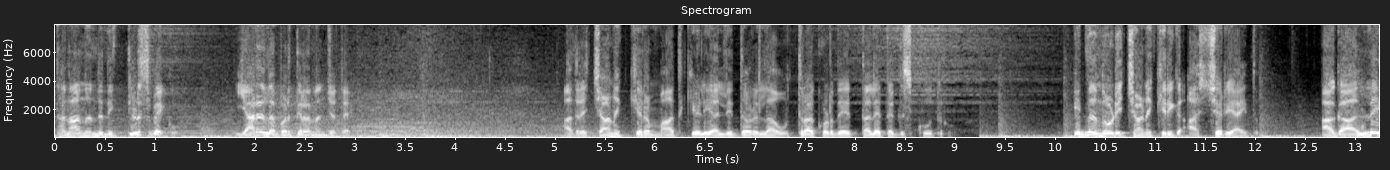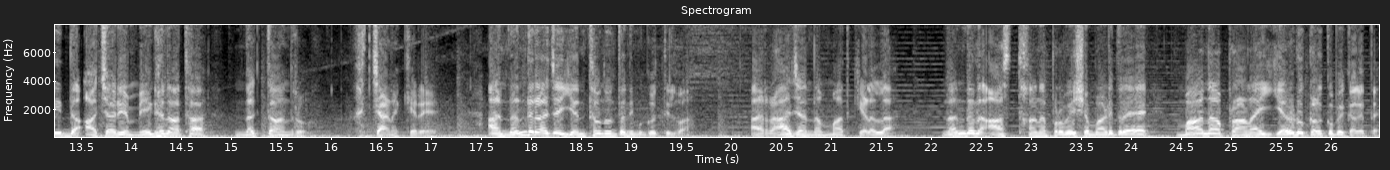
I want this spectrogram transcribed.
ಧನಾನಂದನಿಗೆ ತಿಳಿಸ್ಬೇಕು. ಯಾರೆಲ್ಲ ಬರ್ತೀರಾ ನನ್ನ ಜೊತೆ? ಆದ್ರೆ ಚಾಣಕ್ಯರ ಮಾತು ಕೇಳಿ ಅಲ್ಲಿದ್ದವರೆಲ್ಲ ಉತ್ತರ ಕೊಡದೆ ತಲೆ ತಗ್ಗಿಸ್ಕೂದ್ರು ಇದನ್ನ ನೋಡಿ ಚಾಣಕ್ಯರಿಗೆ ಆಶ್ಚರ್ಯ ಆಯಿತು. ಆಗ ಅಲ್ಲೇ ಇದ್ದ ಆಚಾರ್ಯ ಮೇಘನಾಥ ನಗ್ತಾ ಅಂದ್ರು, ಚಾಣಕ್ಯರೇ, ಆ ನಂದರಾಜ ಎಂಥವನು ಅಂತ ನಿಮ್ಗೆ ಗೊತ್ತಿಲ್ವಾ? ಆ ರಾಜ ನಮ್ಮ ಮಾತು ಕೇಳಲ್ಲ. ನಂದನ ಆಸ್ಥಾನ ಪ್ರವೇಶ ಮಾಡಿದ್ರೆ ಮಾನ ಪ್ರಾಣ ಎರಡೂ ಕಳ್ಕೋಬೇಕಾಗತ್ತೆ.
